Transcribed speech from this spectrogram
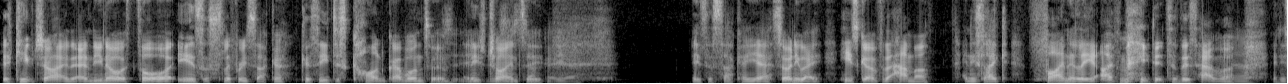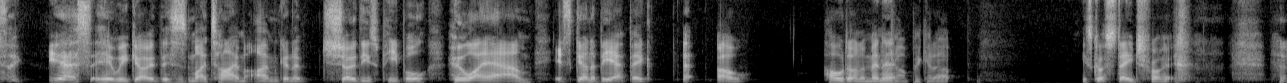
They keep trying, and you know what? Thor is a slippery sucker because he just can't grab onto him, and he's a trying to. sucker, yeah. He's a sucker, yeah. So anyway, he's going for the hammer, and he's like, "Finally, I've made it to this hammer." Yeah. And he's like, "Yes, here we go. This is my time. I'm gonna show these people who I am. It's gonna be epic." Uh, oh, hold on a minute. Can't pick it up. He's got stage fright.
